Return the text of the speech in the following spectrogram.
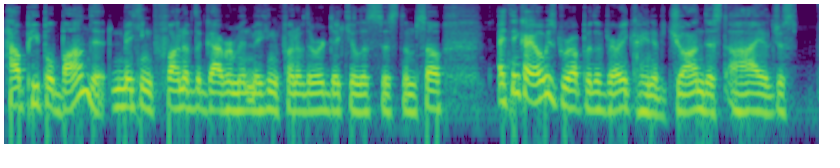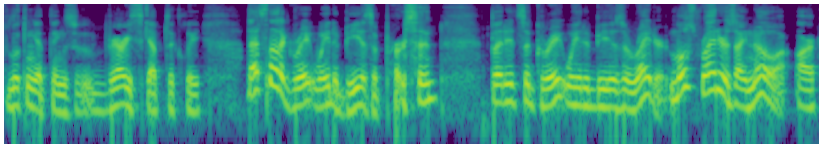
how people bonded, making fun of the government, making fun of the ridiculous system. So I think I always grew up with a very kind of jaundiced eye, just looking at things very skeptically. That's not a great way to be as a person but it's a great way to be as a writer. Most writers I know are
